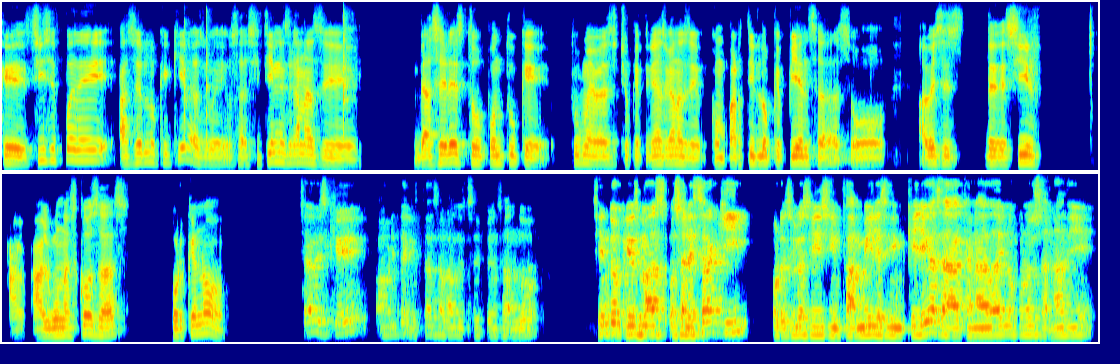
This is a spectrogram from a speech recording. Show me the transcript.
que sí se puede hacer lo que quieras, güey. O sea, si tienes ganas de, de hacer esto, pon tú que tú me habías dicho que tenías ganas de compartir lo que piensas o a veces de decir algunas cosas, ¿por qué no? ¿Sabes qué? Ahorita que estás hablando, estoy pensando, siento que es más, o sea, el estar aquí, por decirlo así, sin familia, sin que llegas a Canadá y no conoces a nadie,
